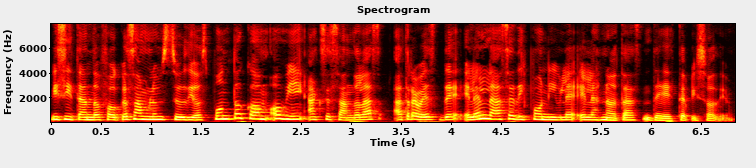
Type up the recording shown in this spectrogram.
visitando focusandbloomstudios.com o bien accesándolas a través del enlace disponible en las notas de este episodio.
